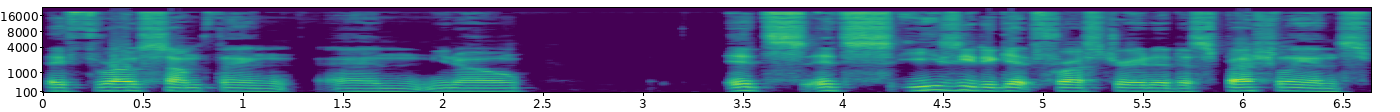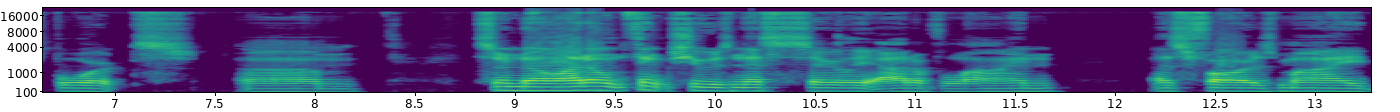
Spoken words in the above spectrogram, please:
They throw something, and you know, it's it's easy to get frustrated, especially in sports. Um, so no, I don't think she was necessarily out of line as far as my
